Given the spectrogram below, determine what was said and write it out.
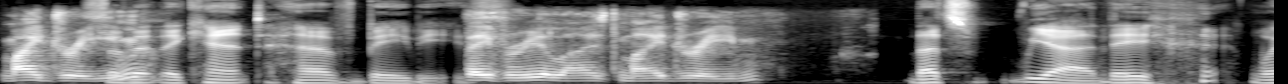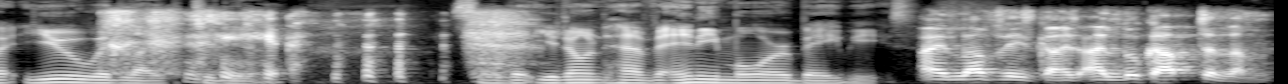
My dream. so that they can't have babies. They've realized my dream. That's yeah, they what you would like to do Yeah. so that you don't have any more babies. I love these guys. I look up to them.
